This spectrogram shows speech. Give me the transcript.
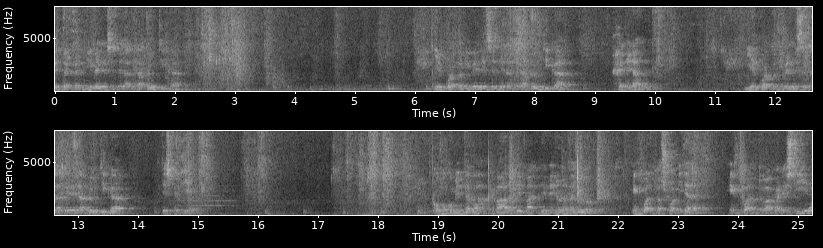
El tercer nivel es el de la terapéutica. Y el cuarto nivel es el de la terapéutica general. Y el cuarto nivel es el de la terapéutica especial. Como comentaba, va de, menor a mayor en cuanto a suavidad, en cuanto a carestía,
